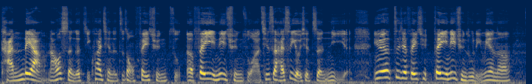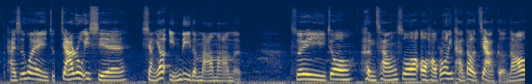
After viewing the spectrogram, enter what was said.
谈量，然后省个几块钱的这种非群组呃非盈利群组啊，其实还是有一些争议耶。因为这些非群非盈利群组里面呢，还是会就加入一些想要盈利的妈妈们，所以就很常说哦，好不容易谈到了价格，然后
